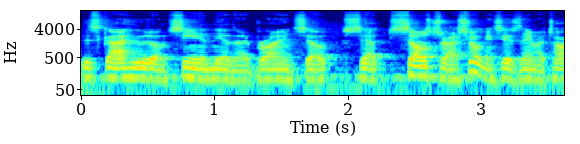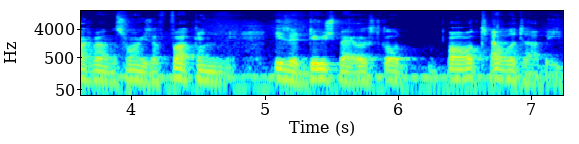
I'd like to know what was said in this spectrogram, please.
this guy who was on CNN the other night, Brian Sel- Sel- Seltzer. I still can't say his name. I talked about him this morning. He's a fucking. He's a douchebag. Like a bald Teletubby,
